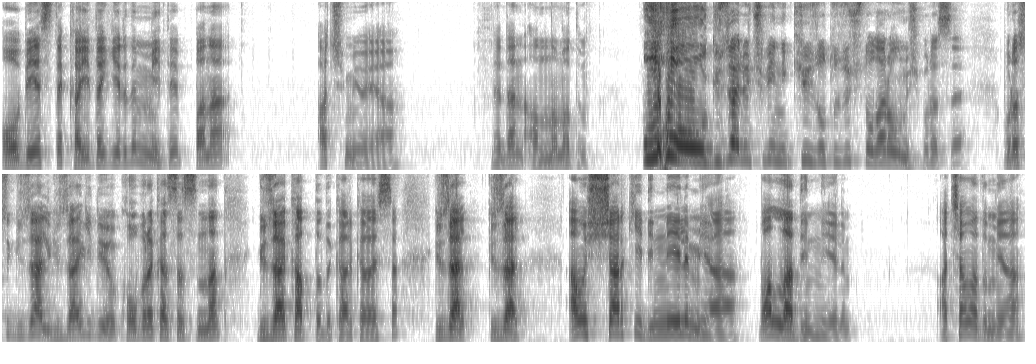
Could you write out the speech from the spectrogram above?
OBS'te kayıda girdim miydi? Bana açmıyor ya. Neden anlamadım. Oho güzel 3233 dolar olmuş burası. Burası güzel güzel gidiyor. Kobra kasasından güzel katladık arkadaşlar. Güzel güzel. Ama şu şarkıyı dinleyelim ya. Vallahi dinleyelim. Açamadım ya.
